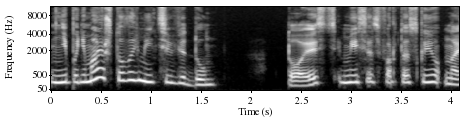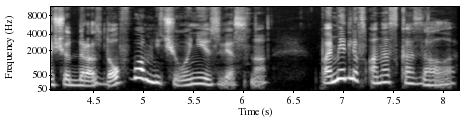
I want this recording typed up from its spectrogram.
Не понимаю, что вы имеете в виду». «То есть, миссис Фортескью, насчет Дроздов вам ничего не известно?» Помедлив, она сказала.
